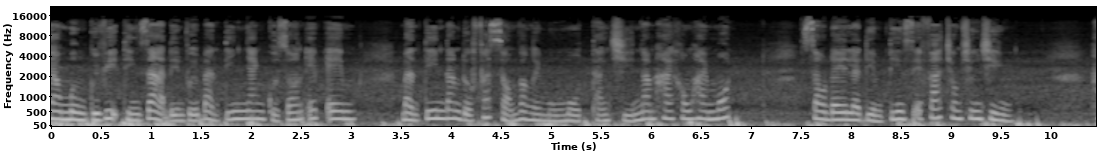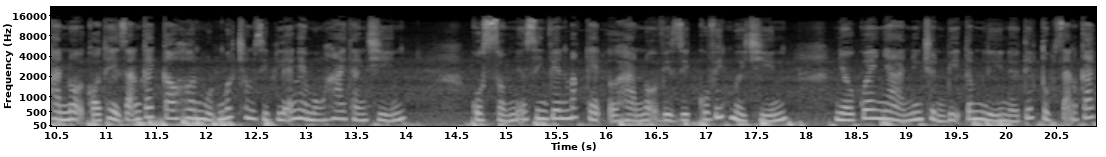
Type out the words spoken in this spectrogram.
Chào mừng quý vị thính giả đến với bản tin nhanh của John FM. Bản tin đang được phát sóng vào ngày 1 tháng 9 năm 2021. Sau đây là điểm tin sẽ phát trong chương trình. Hà Nội có thể giãn cách cao hơn một mức trong dịp lễ ngày 2 tháng 9. Cuộc sống những sinh viên mắc kẹt ở Hà Nội vì dịch Covid-19, nhớ quê nhà nhưng chuẩn bị tâm lý nếu tiếp tục giãn cách.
